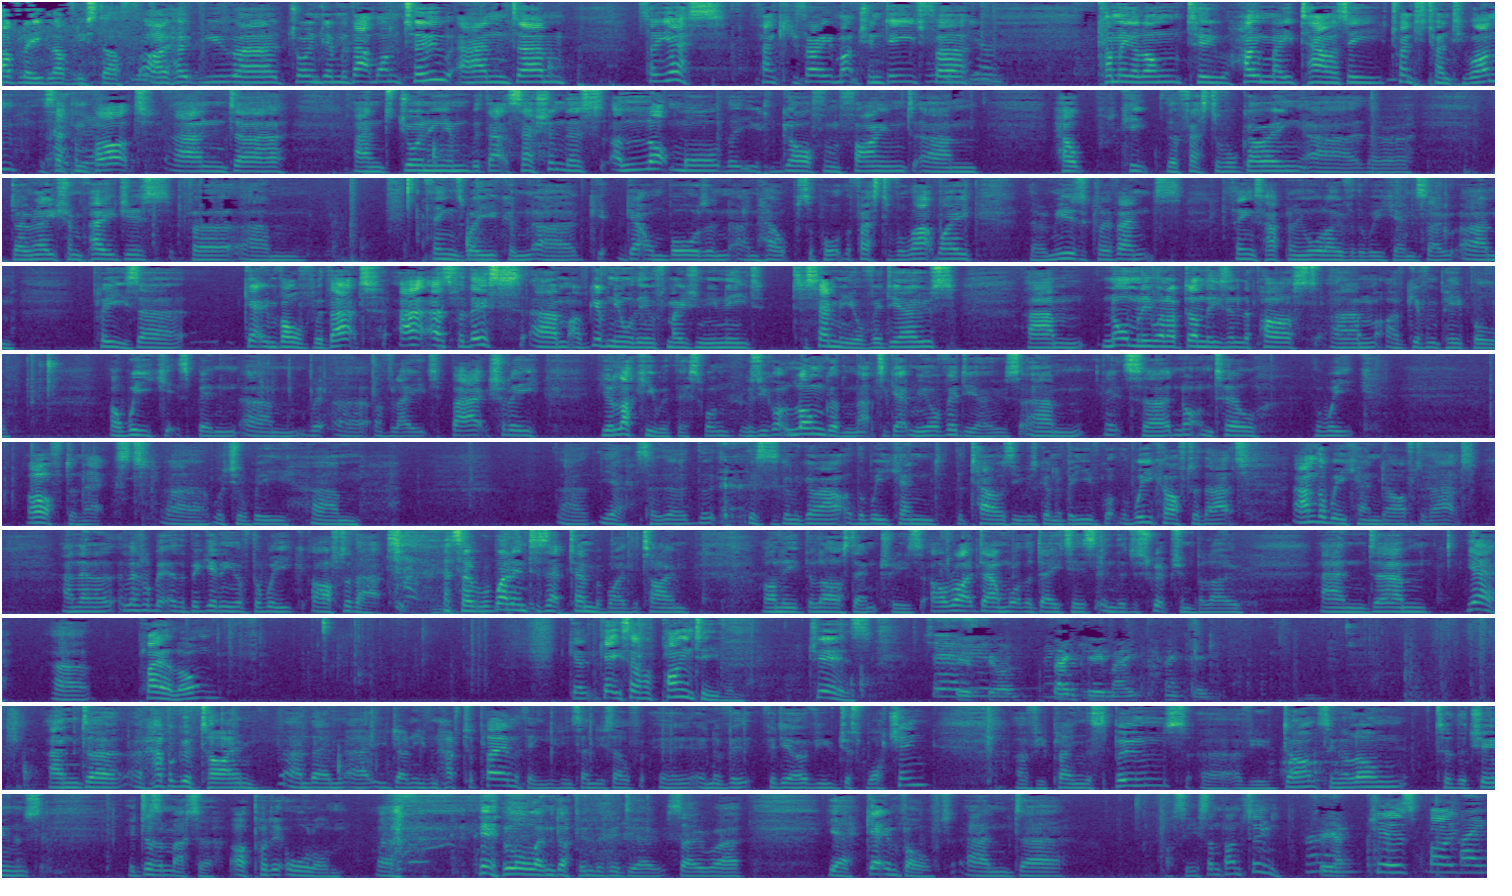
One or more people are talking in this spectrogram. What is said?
Lovely, lovely stuff. I hope you uh, joined in with that one too. And um, so, yes, thank you very much indeed for coming along to Homemade Towersey 2021, the second part, and uh, and joining in with that session. There's a lot more that you can go off and find. Um, help keep the festival going. Uh, there are donation pages for um, things where you can uh, get on board and, and help support the festival that way. There are musical events, things happening all over the weekend. So um, please uh, get involved with that. As for this, um, I've given you all the information you need to send me your videos. Um, normally, when I've done these in the past, um, I've given people a week. It's been um, uh, of late, but actually, you're lucky with this one because you've got longer than that to get me your videos. Um, it's uh, not until the week after next, uh, which will be um, uh, yeah. So the, the, this is going to go out at the weekend that Towersey was going to be. You've got the week after that and the weekend after that, and then a, a little bit at the beginning of the week after that. so we're well into September by the time I'll need the last entries. I'll write down what the date is in the description below, and um, yeah, uh, play along. Get get yourself a pint even. Cheers. Cheers, Cheers, John. Thank Thank, you. you. mate. Thank you. and uh, and have a good time. And then uh, you don't even have to play anything. You can send yourself in, in a vi- video of you just watching, of you playing the spoons, uh, of you dancing along to the tunes. It doesn't matter. I'll put it all on. Uh, it'll all end up in the video. So uh, yeah, get involved, and uh, I'll see you sometime soon. See ya. Cheers. Bye. Bye.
